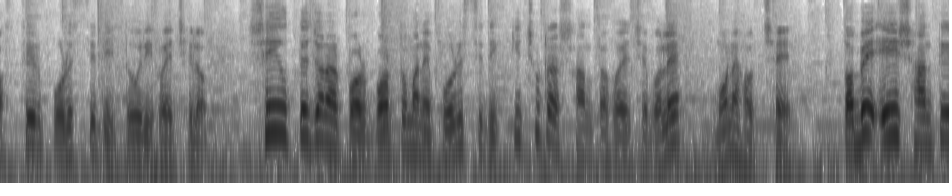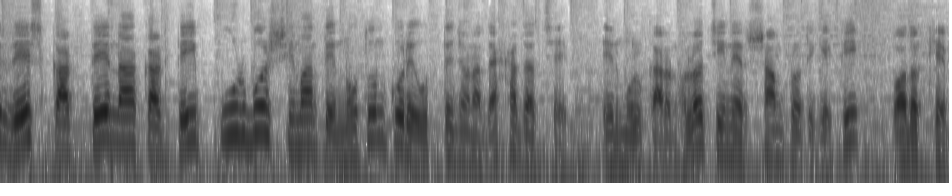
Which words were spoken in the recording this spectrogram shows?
অস্থির পরিস্থিতি তৈরি হয়েছিল। সেই উত্তেজনার পর বর্তমানে পরিস্থিতি কিছুটা শান্ত হয়েছে বলে মনে হচ্ছে। তবে এই শান্তির রেশ কাটতে না কাটতেই পূর্ব সীমান্তে নতুন করে উত্তেজনা দেখা যাচ্ছে। এর মূল কারণ হলো চীনের সাম্প্রতিক একটি পদক্ষেপ।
